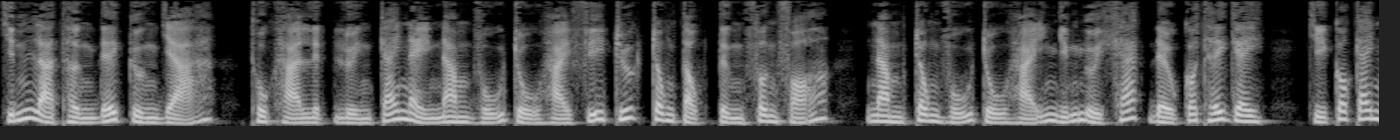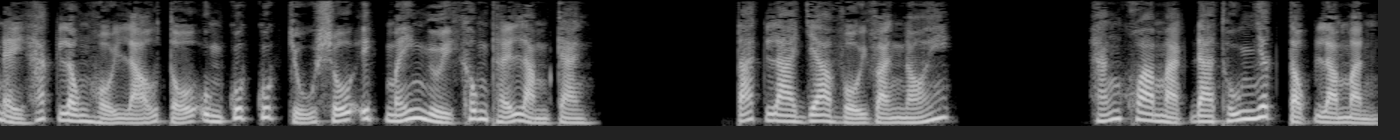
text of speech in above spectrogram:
chính là thần đế cường giả, thuộc hạ lịch luyện cái này Nam Vũ trụ hải phía trước trong tộc từng phân phó, nằm trong vũ trụ hải những người khác đều có thế gây, chỉ có cái này Hắc Long hội lão tổ ung quốc quốc chủ số ít mấy người không thể làm càng. Tác La Gia vội vàng nói. Hắn khoa mạc đa thú nhất tộc là mạnh,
